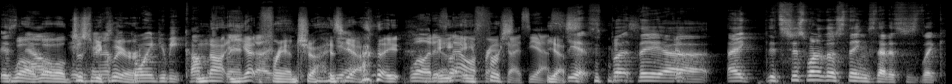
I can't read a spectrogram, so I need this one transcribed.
is Well, now well, well, just to be clear, going to become a Not yet franchise. Yeah. Yeah. A- Well, it is now a first- franchise, yes. Yes. Yes, but they, uh, like, it's just one of those things that it's just like,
